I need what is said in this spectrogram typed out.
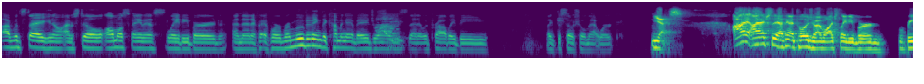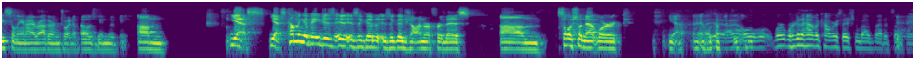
I would say, you know, I'm still almost famous, Lady Bird. And then if, if we're removing the coming of age ones, then it would probably be like the social network. Yes. I, I actually I think I told you I watched Lady Bird recently and I rather enjoyed it. That was a good movie. Um Yes, yes. Coming of age is, is a good is a good genre for this. Um, social network. Yeah, I, I, I. We're, we're gonna have a conversation about that at some point.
